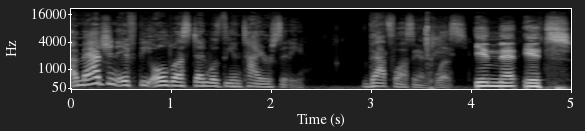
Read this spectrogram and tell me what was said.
imagine if the Old West End was the entire city. That's Los Angeles. In that it's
